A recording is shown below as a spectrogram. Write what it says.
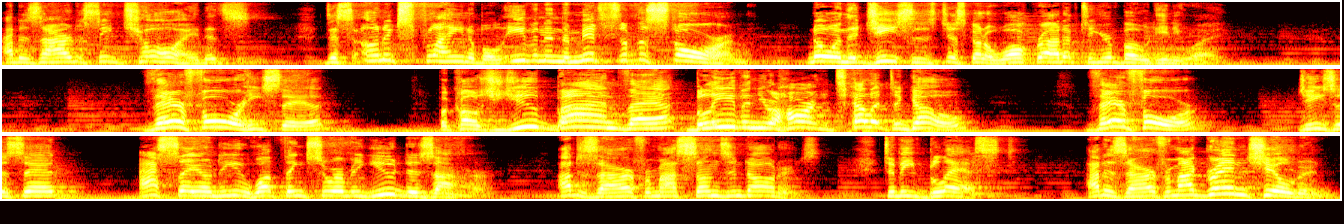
I desire to see joy that's, that's unexplainable, even in the midst of the storm, knowing that Jesus is just going to walk right up to your boat anyway. Therefore, he said, because you bind that, believe in your heart, and tell it to go, therefore, Jesus said, I say unto you, what things soever you desire I desire for my sons and daughters to be blessed. I desire for my grandchildren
